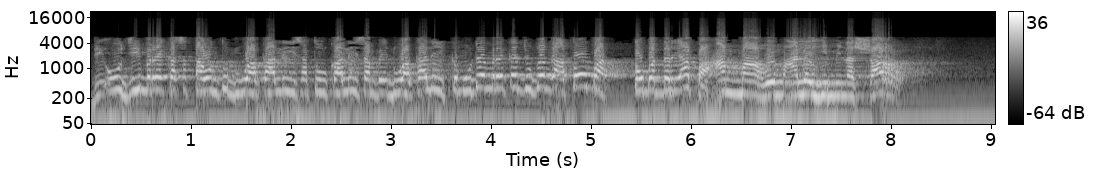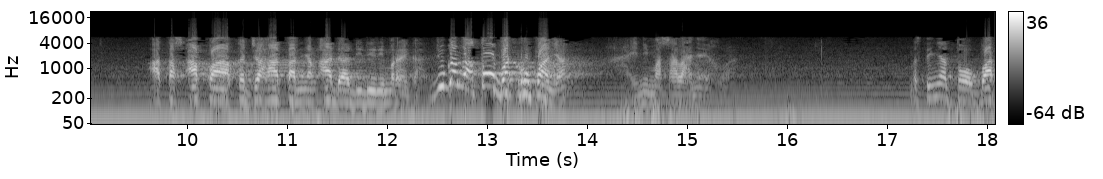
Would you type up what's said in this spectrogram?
Diuji mereka setahun tuh dua kali, satu kali sampai dua kali. Kemudian mereka juga nggak tobat. Tobat dari apa? Ammahum alaihi minasyar. Atas apa kejahatan yang ada di diri mereka. Juga nggak tobat rupanya. Nah, ini masalahnya ya. Mestinya tobat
